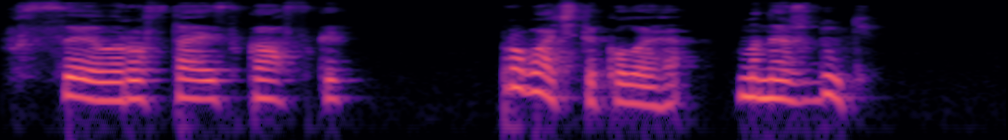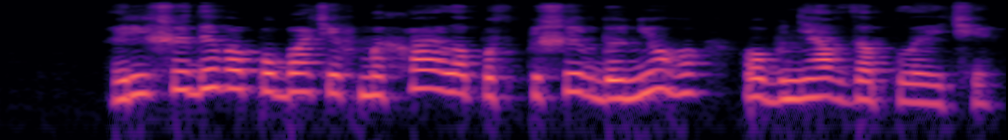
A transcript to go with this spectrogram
Все виростає з казки. Пробачте, колега, мене ждуть. Рішидива побачив Михайла, поспішив до нього, обняв за плечі.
